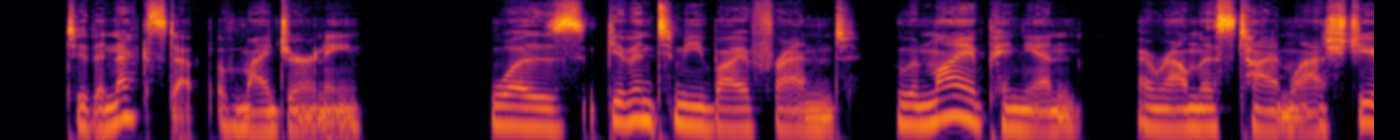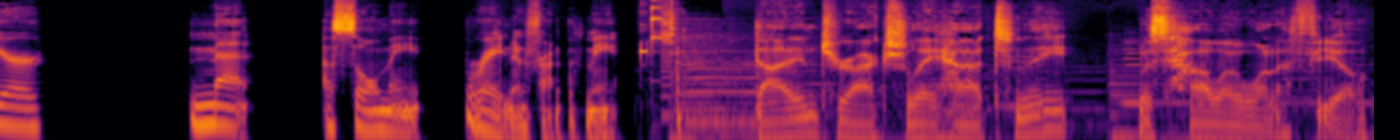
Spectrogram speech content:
to the next step of my journey was given to me by a friend who, in my opinion, around this time last year met a soulmate right in front of me. That interaction I had tonight was how I want to feel.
